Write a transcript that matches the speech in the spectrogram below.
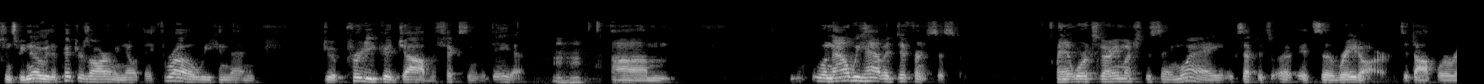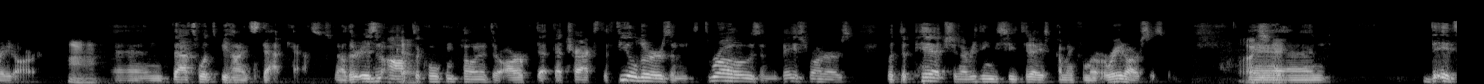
since we know who the pitchers are and we know what they throw, we can then do a pretty good job of fixing the data. Mm-hmm. Um, well, now we have a different system and it works very much the same way, except it's a, it's a radar. It's a Doppler radar. Mm-hmm. And that's what's behind StatCast. Now there is an optical component. There are that, that tracks the fielders and throws and the base runners, but the pitch and everything you see today is coming from a radar system. I and it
